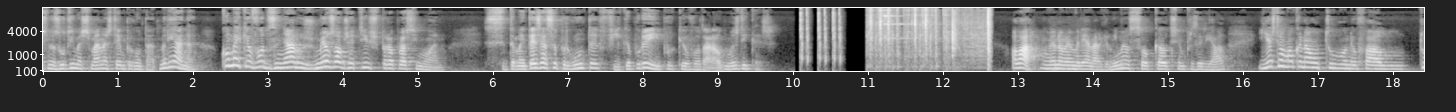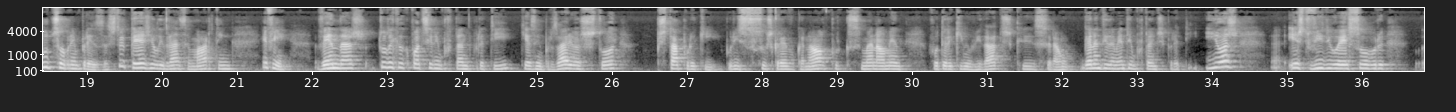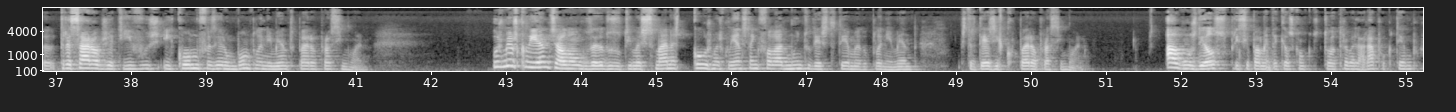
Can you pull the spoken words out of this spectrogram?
clientes nas últimas semanas têm perguntado: Mariana, como é que eu vou desenhar os meus objetivos para o próximo ano? Se também tens essa pergunta, fica por aí, porque eu vou dar algumas dicas. Olá, o meu nome é Mariana Argalima, eu sou coach empresarial e este é o meu canal YouTube onde eu falo tudo sobre empresas, estratégia, liderança, marketing, enfim, vendas, tudo aquilo que pode ser importante para ti, que és empresário ou gestor, está por aqui. Por isso, subscreve o canal, porque semanalmente vou ter aqui novidades que serão garantidamente importantes para ti. E hoje, eh, este vídeo é sobre eh, traçar objetivos e como fazer um bom planeamento para o próximo ano. Os meus clientes, ao longo das últimas semanas, com os meus clientes, tenho falado muito deste tema do planeamento estratégico para o próximo ano. Alguns deles, principalmente aqueles com que estou a trabalhar há pouco tempo,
